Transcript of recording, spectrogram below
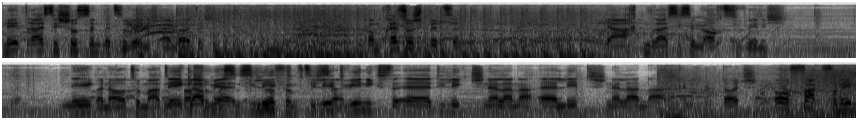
Nee, 30 Schuss sind mir zu wenig, eindeutig. Kompressorspitze. Ja, 38 sind mir auch zu wenig. Nee, Bei einer Automatik nee, glaub mir, es die lädt, 50 die lädt sein. wenigst, äh, die legt schneller nach, äh, lädt schneller nach. Kann ich nach Deutsch? Oh fuck, von hinten.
